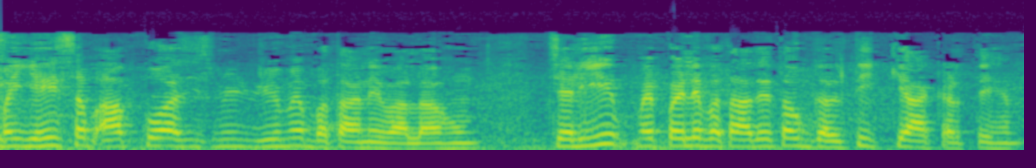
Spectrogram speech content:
मैं यही सब आपको आज इस वीडियो में बताने वाला हूँ। चलिए, मैं पहले बता देता हूँ गलती क्या करते हैं।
